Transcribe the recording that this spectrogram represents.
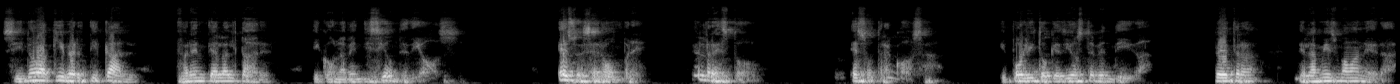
sino aquí vertical, frente al altar y con la bendición de Dios. Eso es ser hombre. El resto es otra cosa. Hipólito, que Dios te bendiga. Petra, de la misma manera,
